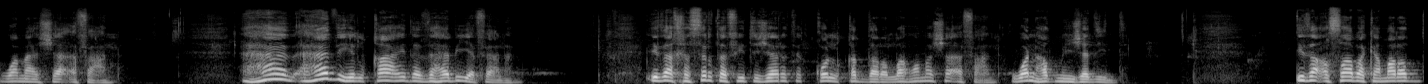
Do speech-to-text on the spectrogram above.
وما شاء فعل. هذه القاعدة ذهبية فعلا. إذا خسرت في تجارتك قل قدر الله وما شاء فعل. وانهض من جديد. إذا أصابك مرض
